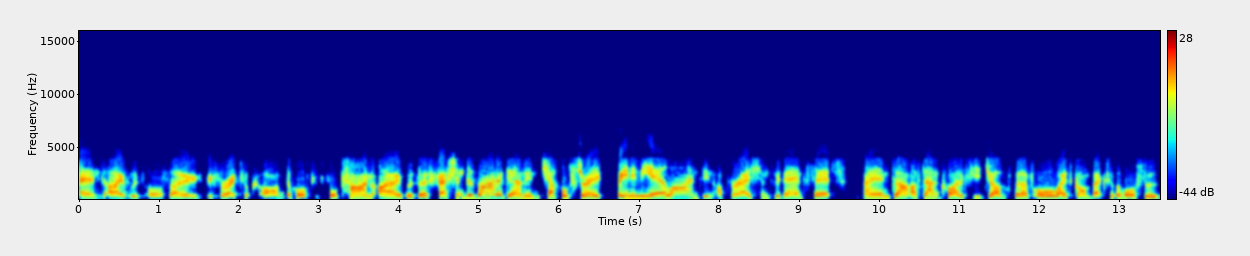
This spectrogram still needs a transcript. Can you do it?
And I was also, before I took on the horses full time, I was a fashion designer down in Chapel Street, been in the airlines, in operations with Ansett. And uh, I've done quite a few jobs, but I've always gone back to the horses.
